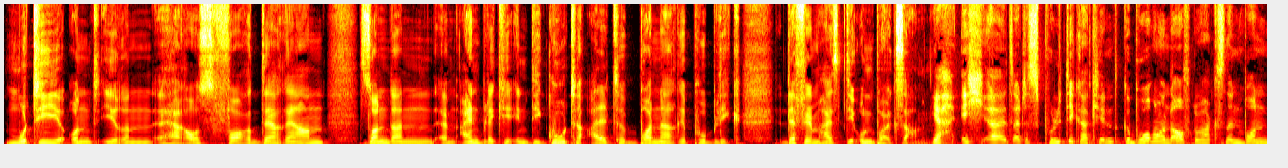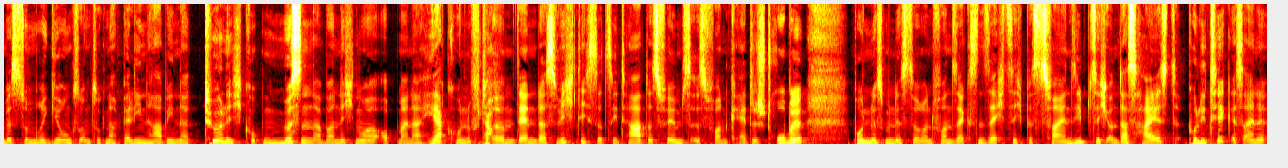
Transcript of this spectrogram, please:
Mutti und ihren Herausforderern, sondern ähm, Einblicke in die gute alte Bonner Republik. Der Film heißt Die Unbeugsamen. Ja, ich als altes Politikerkind, geboren und aufgewachsen in Bonn bis zum Regierungsumzug nach Berlin, habe ihn natürlich gucken müssen, aber nicht nur ob meiner Herkunft, ja. ähm, denn das wichtigste Zitat des Films ist von Käthe Strobel, Bundesministerin von 66 bis 72. Und das heißt, Politik ist eine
